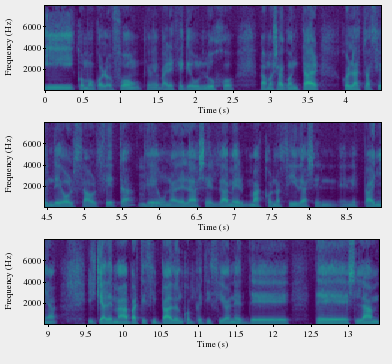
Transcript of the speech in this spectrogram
Y como colofón, que me parece que es un lujo, vamos a contar con la actuación de Olza Olceta, que es una de las slamers más conocidas en, en España y que además ha participado en competiciones de, de slam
